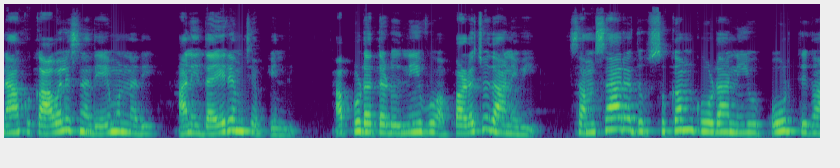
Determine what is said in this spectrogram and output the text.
నాకు కావలసినది ఏమున్నది అని ధైర్యం చెప్పింది. అప్పుడతడు నీవు పడచుదానివి సంసార సుఖం కూడా నీవు పూర్తిగా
